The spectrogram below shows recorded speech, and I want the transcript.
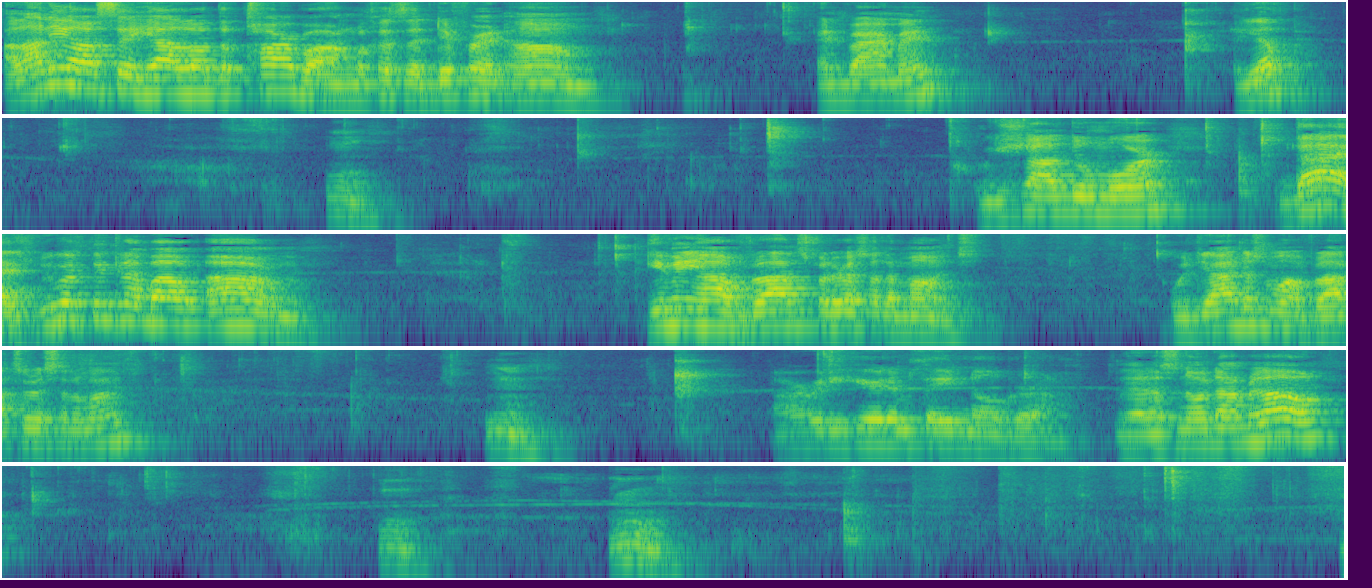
A lot of y'all say y'all love the carbon because of different um environment. Yep. Mm. We shall do more. Guys, we were thinking about um giving y'all vlogs for the rest of the month. Would y'all just want vlogs for the rest of the month? I already hear them say no, girl. Let us know down below. Mm. Mm.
